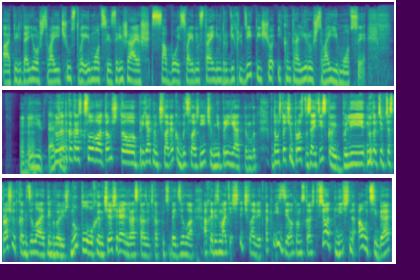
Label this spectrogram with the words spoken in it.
а, передаешь свои чувства, эмоции, заряжаешь с собой, своим настроением других людей, ты еще и контролируешь свои эмоции. И это... Ну, вот это как раз к слову о том, что приятным человеком быть сложнее, чем неприятным. Вот, потому что очень просто зайти и сказать, блин, ну там типа, тебя спрашивают, как дела, и ты говоришь, ну плохо, и начинаешь реально рассказывать, как у тебя дела. А харизматичный человек так не сделает. Он скажет, все отлично, а у тебя?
